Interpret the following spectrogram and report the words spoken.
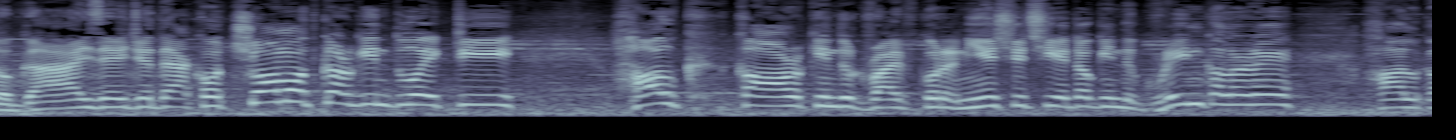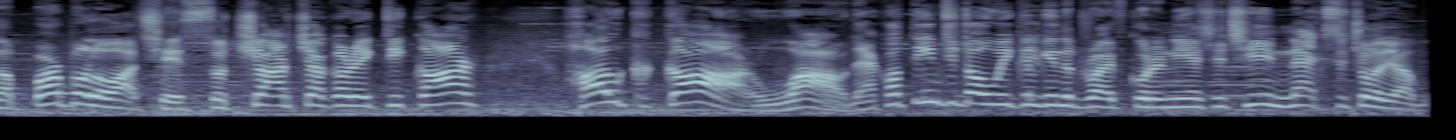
সো গাইজ এই যে দেখো, চমৎকার কিন্তু একটি হাল্ক কার কিন্তু ড্রাইভ করে নিয়ে এসেছি। এটাও কিন্তু গ্রিন কালারে হালকা পার্পলও আছে। সো চার চাকার একটি কার হাল্ক কার ওয়াও দেখো তিনটিটা উইকেল কিন্তু ড্রাইভ করে নিয়ে এসেছি। নেক্সটে চলে যাব।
